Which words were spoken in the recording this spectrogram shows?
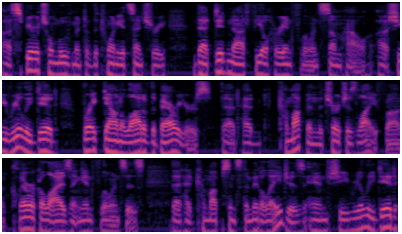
a spiritual movement of the 20th century that did not feel her influence somehow. Uh, she really did break down a lot of the barriers that had come up in the church's life, uh, clericalizing influences that had come up since the Middle Ages, and she really did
